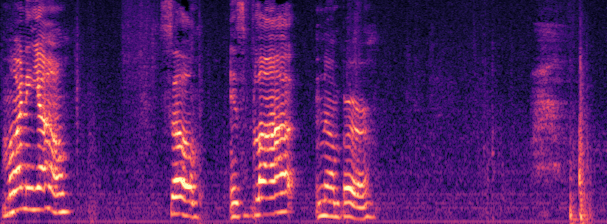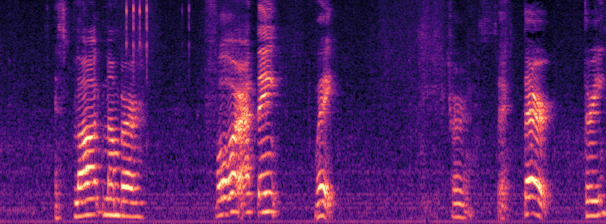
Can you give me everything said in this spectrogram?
Morning, y'all. So, it's vlog number. It's vlog number four, I think. Wait. First, third, three,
